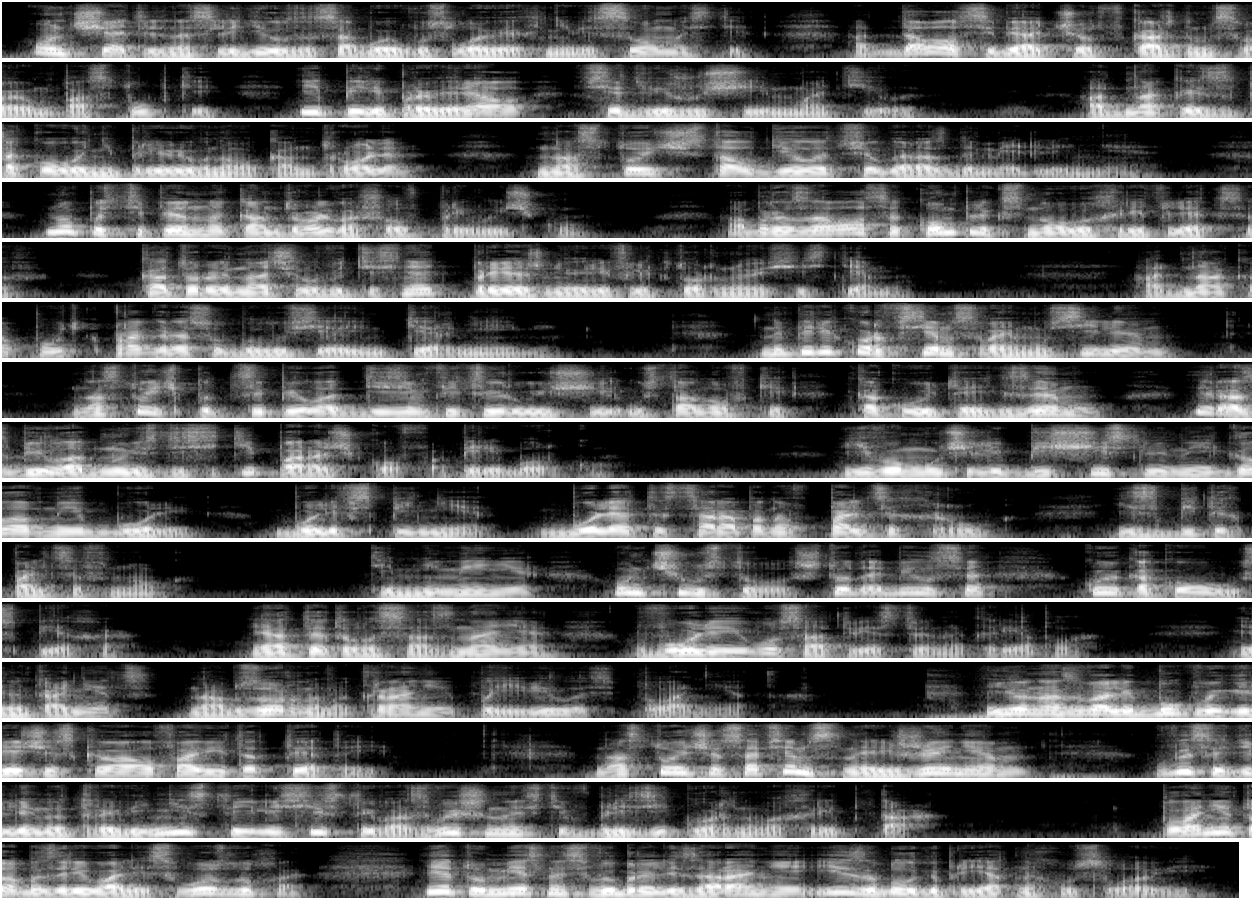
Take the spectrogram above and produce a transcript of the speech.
Он тщательно следил за собой в условиях невесомости, отдавал себе отчет в каждом своем поступке и перепроверял все движущие им мотивы. Однако из-за такого непрерывного контроля Настойч стал делать все гораздо медленнее. Но постепенно контроль вошел в привычку. Образовался комплекс новых рефлексов, который начал вытеснять прежнюю рефлекторную систему. Однако путь к прогрессу был усеян терниями. Наперекор всем своим усилиям, Настойч подцепил от дезинфицирующей установки какую-то экзему и разбил одну из десяти пар очков о переборку. Его мучили бесчисленные головные боли, боли в спине, боли от исцарапанных пальцах рук, избитых пальцев ног. Тем не менее, он чувствовал, что добился кое-какого успеха. И от этого сознания воля его соответственно крепла. И, наконец, на обзорном экране появилась планета. Ее назвали буквой греческого алфавита тетой – Настойчиво со всем снаряжением высадили на травянистой и лесистой возвышенности вблизи горного хребта. Планету обозревали с воздуха, и эту местность выбрали заранее из-за благоприятных условий.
